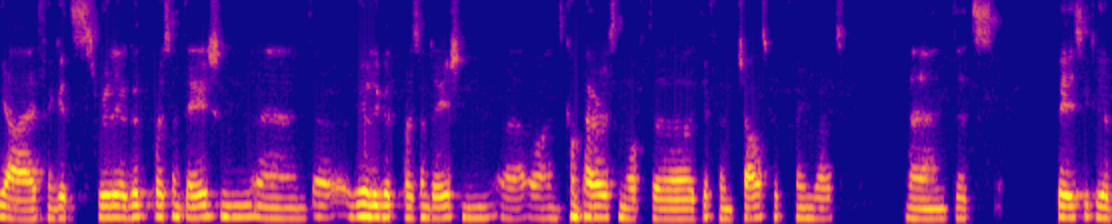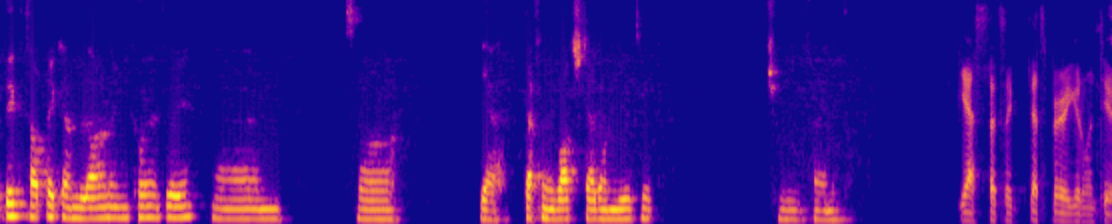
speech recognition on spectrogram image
yeah, I think it's really a good presentation and a really good presentation uh, and comparison of the different JavaScript frameworks. And that's basically a big topic I'm learning currently. Um, so yeah, definitely watch that on YouTube. To find it. Yes, that's a that's a very good one too.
